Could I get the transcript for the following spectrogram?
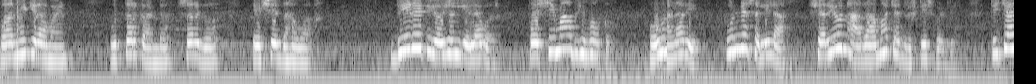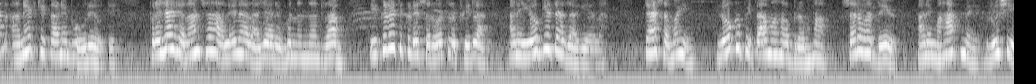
वाल्मिकी रामायण उत्तरकांड सर्ग एकशे दहावा. दीड एक योजन गेल्यावर पश्चिमाभिमुख होऊन जाणारी पुण्यसलीला शरयून रामाच्या दृष्टीस पडली. तिच्यात अनेक ठिकाणी भोवरे होते. प्रजाजनांसह आलेला राजा रघुनंदन राम इकडे तिकडे सर्वत्र फिरला आणि योग्य त्या जागी आला. त्या समयी लोकपितामह ब्रह्मा सर्व देव आणि महात्मे ऋषी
